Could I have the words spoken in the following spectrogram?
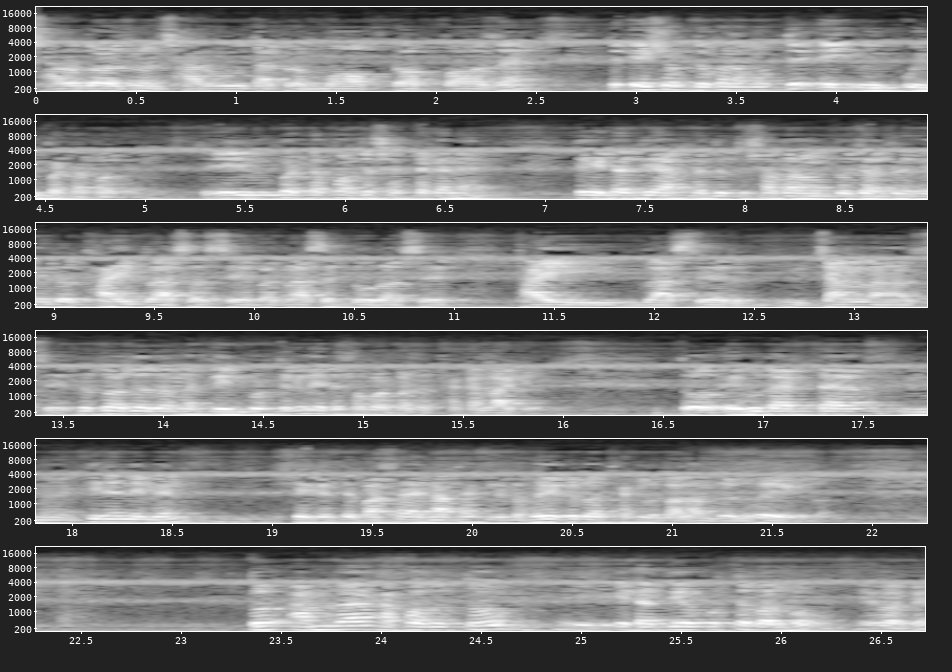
ঝাড়ু দেওয়ার জন্য ঝাড়ু, তারপরে মপ টপ পাওয়া যায়। তো এইসব দোকানের মধ্যে এই উই- উইপারটা পাবেন। তো এই উইপারটা পঞ্চাশ ষাট টাকা নেয়। তো এটা দিয়ে আপনাদের তো সাধারণত যাদের হইল থাই গ্লাস আছে বা গ্লাসের ডোর আছে, থাই গ্লাসের জানলা আছে, তো দরজা জানলা ক্লিন করতে গেলে এটা সবার বাসায় থাকা লাগে। তো এগুলো একটা কিনে নেবেন। সেক্ষেত্রে বাসায় না থাকলে তো হয়ে গেল থাকলে তো আলহামদুলিল্লাহ হয়ে গেল। তো আমরা আপাতত এটা দিয়েও করতে পারব এভাবে।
